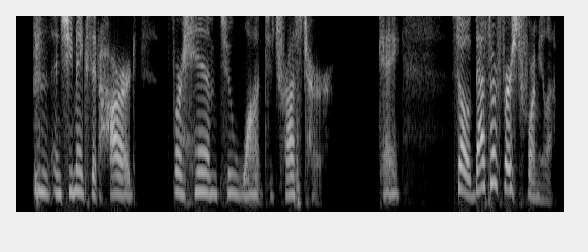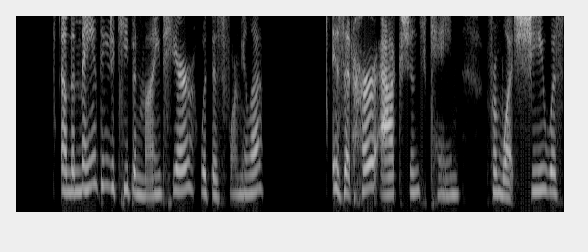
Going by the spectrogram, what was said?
and she makes it hard for him to want to trust her. Okay. So that's our first formula. And the main thing to keep in mind here with this formula is that her actions came from what she was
